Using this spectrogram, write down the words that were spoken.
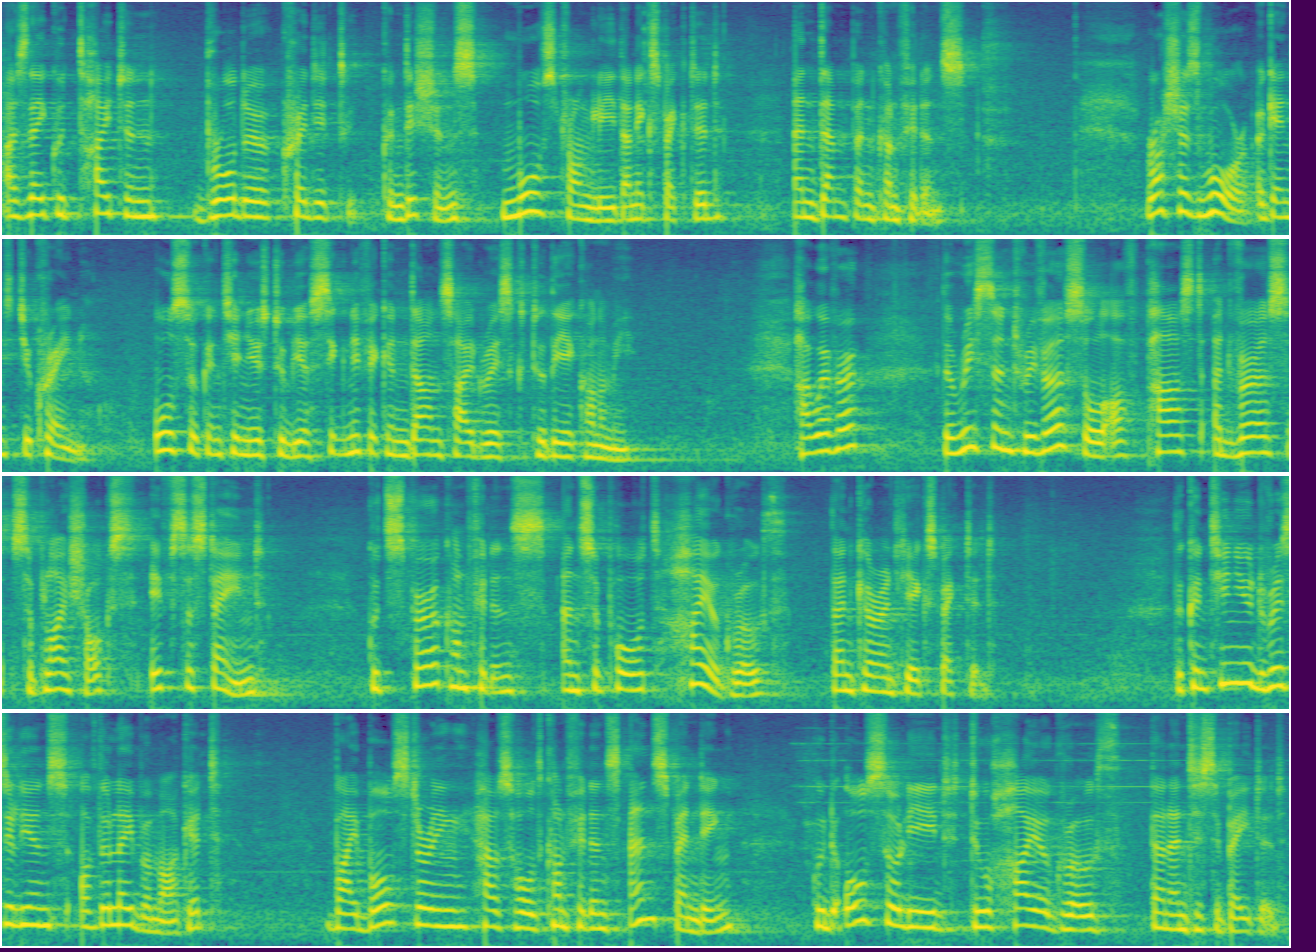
as they could tighten broader credit conditions more strongly than expected and dampen confidence. Russia's war against Ukraine also continues to be a significant downside risk to the economy. However, the recent reversal of past adverse supply shocks, if sustained, could spur confidence and support higher growth than currently expected. The continued resilience of the labour market by bolstering household confidence and spending could also lead to higher growth than anticipated.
